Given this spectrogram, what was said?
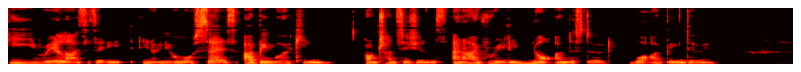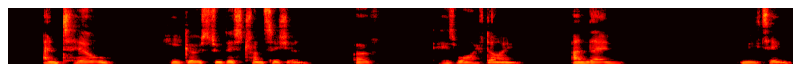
he realizes it, you know, he almost says, I've been working on transitions and I've really not understood what I've been doing until he goes through this transition of his wife dying and then meeting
